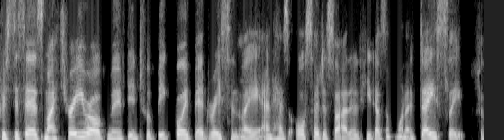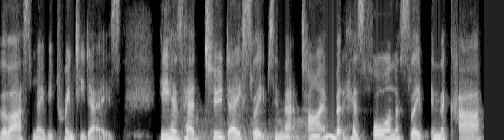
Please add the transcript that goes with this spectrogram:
Krista says, My three year old moved into a big boy bed recently and has also decided he doesn't want a day sleep for the last maybe 20 days. He has had two day sleeps in that time, but has fallen asleep in the car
